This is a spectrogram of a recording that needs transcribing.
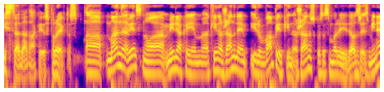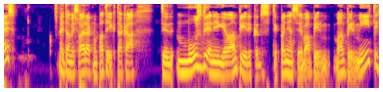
izstrādātākajos projektos. Uh, man viens no mīļākajiem kino žanriem ir vampīru kino žanrs, kurus esmu arī daudzreiz minējis. Bet tam visvairāk man patīk tā kā tie mūsdienīgie vampīri, kad tiek paņemti vampīri, vampīri mīti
